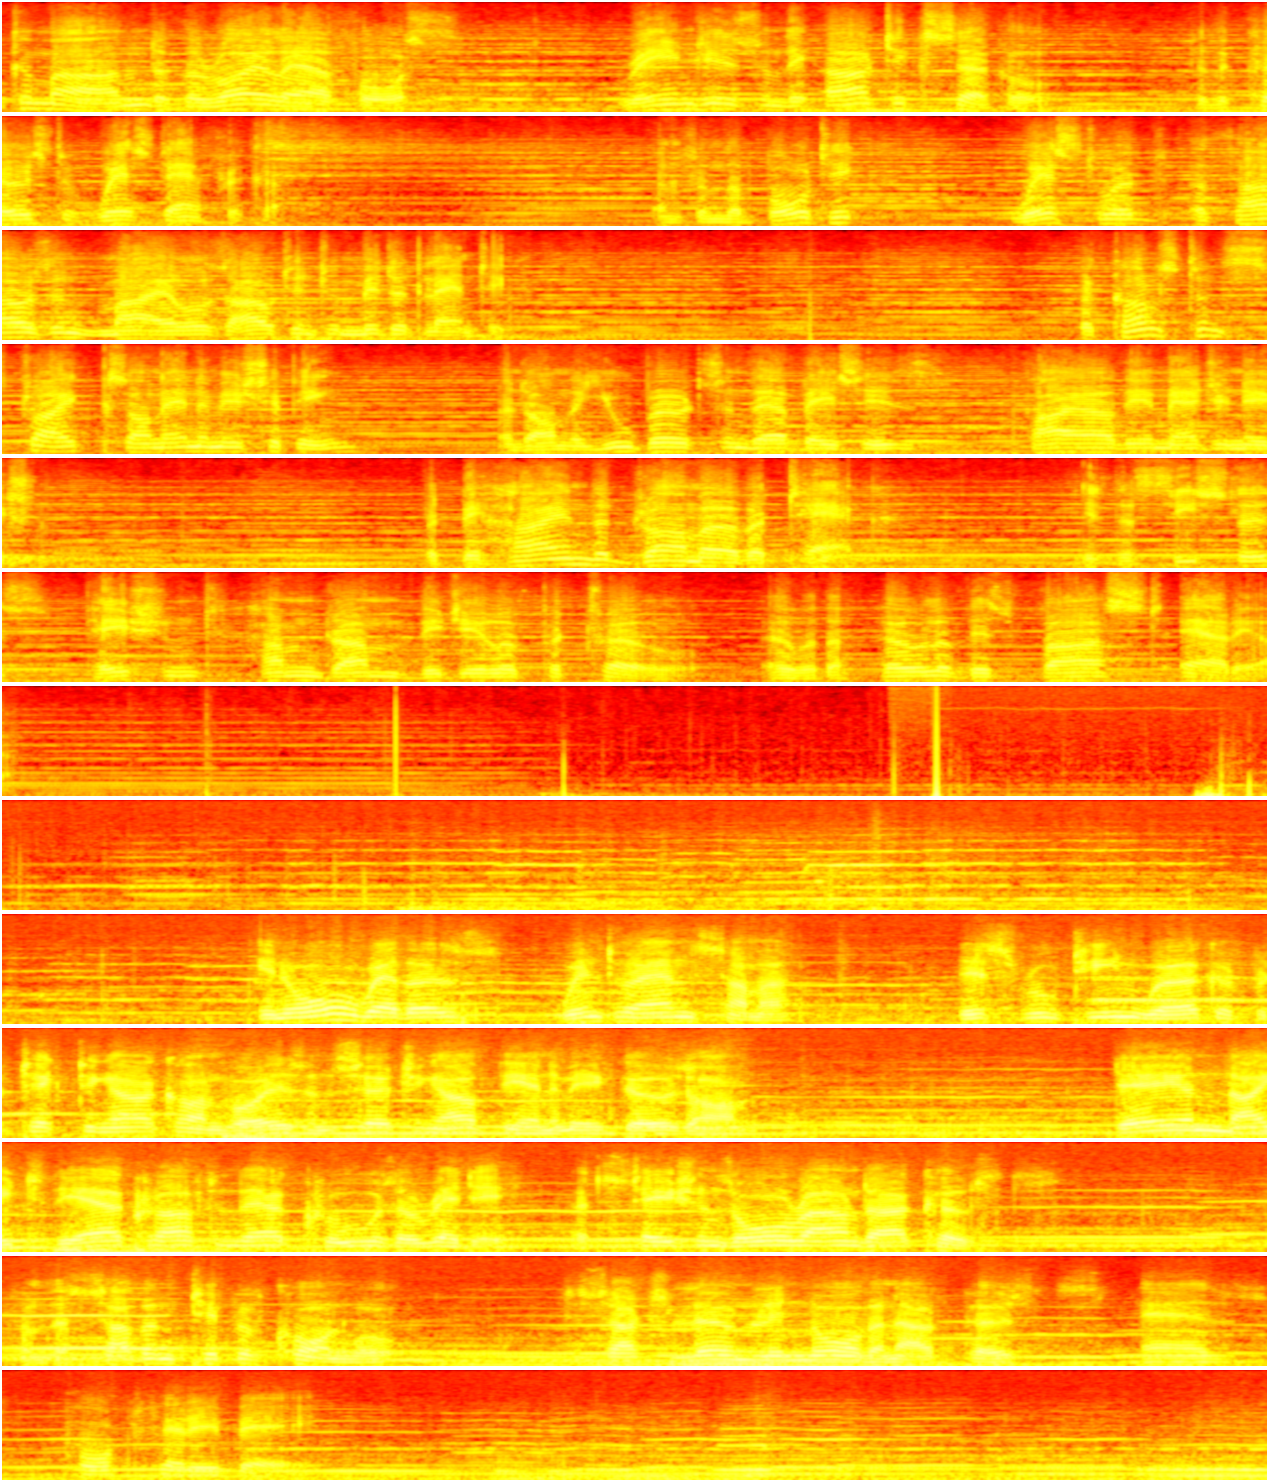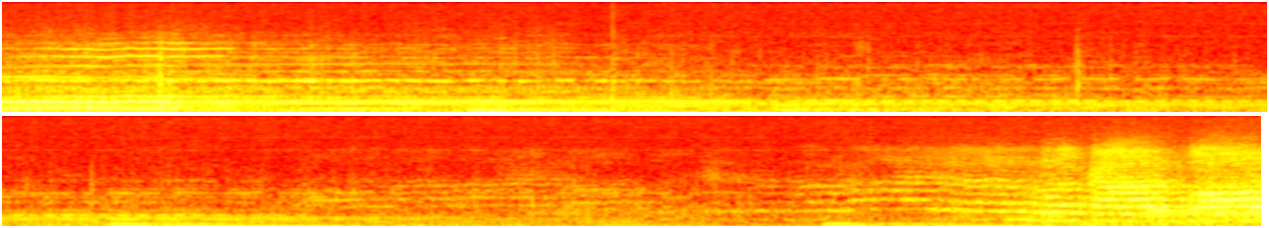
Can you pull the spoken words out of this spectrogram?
Coastal Command of the Royal Air Force ranges from the Arctic Circle to the coast of West Africa, and from the Baltic westward a thousand miles out into mid-Atlantic. The constant strikes on enemy shipping and on the U-boats and their bases fire the imagination. But behind the drama of attack is the ceaseless, patient, humdrum vigil of patrol over the whole of this vast area. In all weathers, winter and summer, this routine work of protecting our convoys and searching out the enemy goes on. Day and night, the aircraft and their crews are ready at stations all round our coasts, from the southern tip of Cornwall to such lonely northern outposts as Port Ferry Bay. God,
